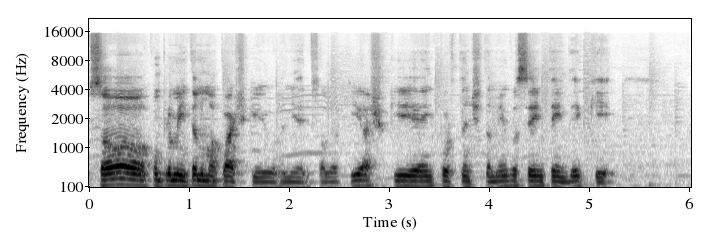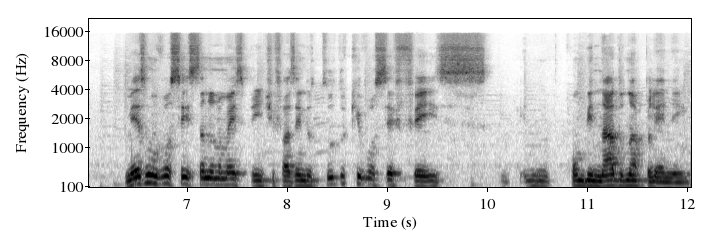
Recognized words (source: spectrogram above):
só complementando uma parte que o Ranieri falou aqui, acho que é importante também você entender que, mesmo você estando numa sprint fazendo tudo que você fez combinado na planning,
